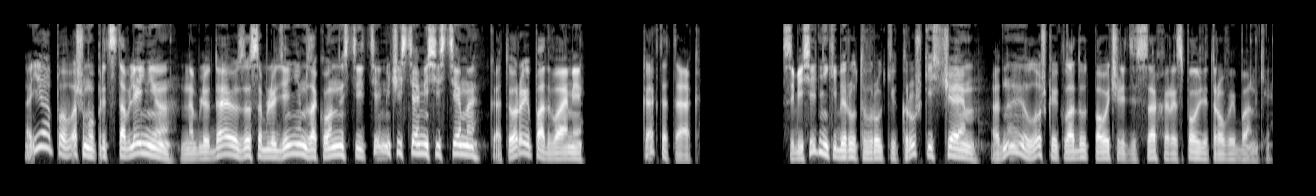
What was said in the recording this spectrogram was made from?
а я, по вашему представлению, наблюдаю за соблюдением законности теми частями системы, которые под вами. Как-то так. Собеседники берут в руки кружки с чаем, одной ложкой кладут по очереди сахар из поллитровой банки.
